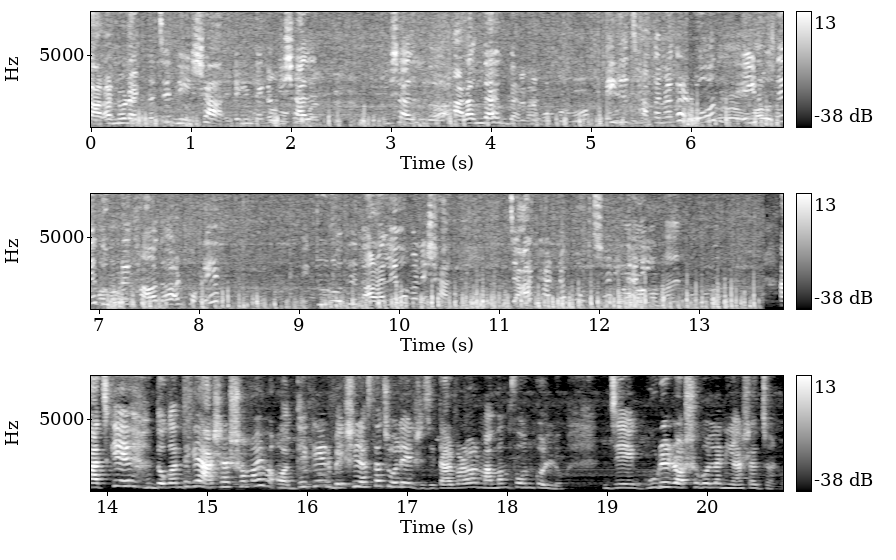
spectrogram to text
দাঁড়ানোর একটা যে নেশা, এটা কিন্তু একটা বিশাল বিশাল আরামদায়ক ব্যাপার। এই যে ঝাঁকানাকা রোদ, এই রোদে দুপুরে খাওয়া দাওয়ার পরে একটু রোদে দাঁড়ালেও মানে শান্তি। যা ঠান্ডা পড়ছে। আজকে দোকান থেকে আসার সময় অর্ধেকের বেশি রাস্তা চলে এসেছি, তারপর আমার মামাম ফোন করল যে গুড়ের রসগোল্লা নিয়ে আসার জন্য।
